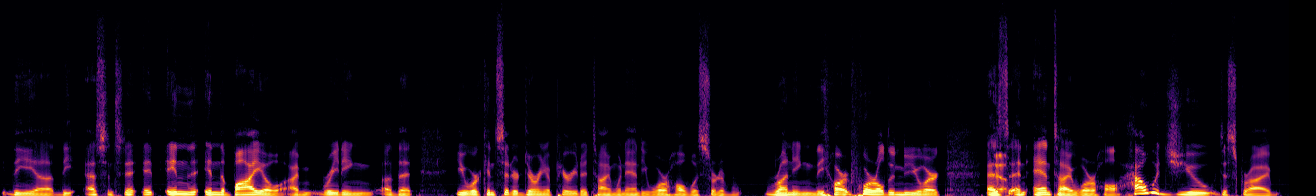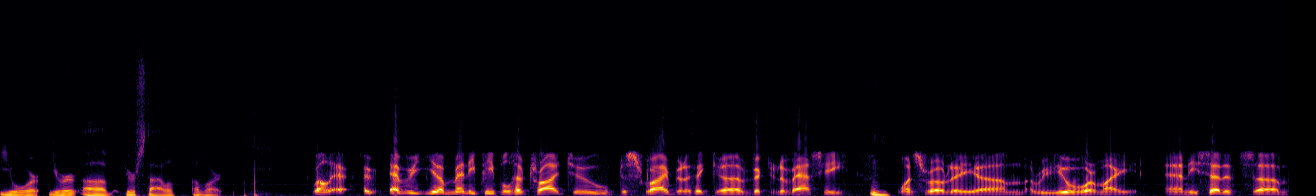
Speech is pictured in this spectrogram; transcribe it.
the uh, the essence it, in the, in the bio? I'm reading uh, that you were considered during a period of time when Andy Warhol was sort of running the art world in New York as yeah. an anti-Warhol. How would you describe your your uh, your style of, of art? Well, every you know, many people have tried to describe it. I think uh, Victor Navasky mm-hmm. once wrote a, um, a review of one of my, and he said it's um,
